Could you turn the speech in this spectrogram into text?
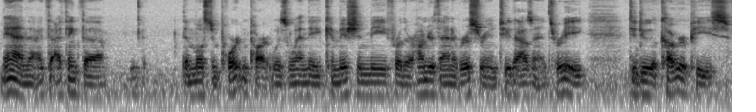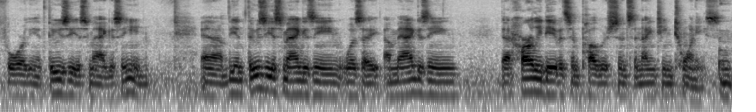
man, I, th- I think the the most important part was when they commissioned me for their hundredth anniversary in two thousand and three to do a cover piece for the Enthusiast magazine. Uh, the Enthusiast magazine was a, a magazine that Harley Davidson published since the 1920s. Mm.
